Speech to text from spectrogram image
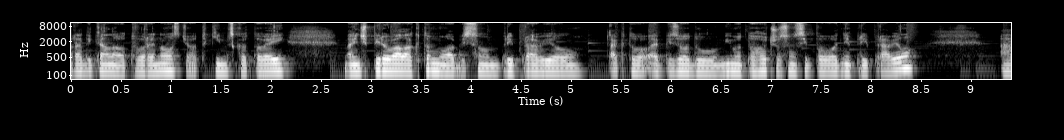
Radikálna otvorenosť od Kim Scottovej ma inšpirovala k tomu, aby som pripravil takto epizódu mimo toho, čo som si pôvodne pripravil. A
